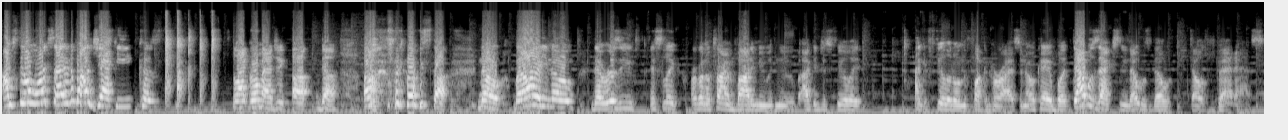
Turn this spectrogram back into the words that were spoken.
I'm still more excited about Jackie because Black Girl Magic. Uh, duh. Uh, let me stop. No, but I already know that Rizzy and Slick are gonna try and body me with Noob. I can just feel it. I could feel it on the fucking horizon. Okay, but that was actually that was that was that was badass.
